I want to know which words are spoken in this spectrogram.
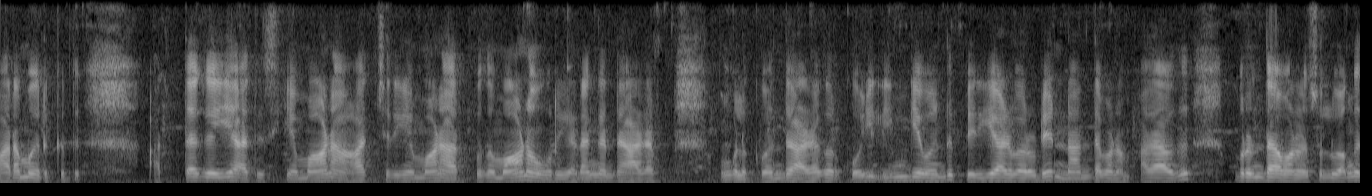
மரமும் இருக்குது. அத்தகைய அதிசயமான ஆச்சரியமான அற்புதமான ஒரு இடங்க இந்த அழ உங்களுக்கு வந்து அழகர் கோயில். இங்கே வந்து பெரியாழ்வாருடைய நந்தவனம் அதாவது பிருந்தாவனம் சொல்லுவாங்க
